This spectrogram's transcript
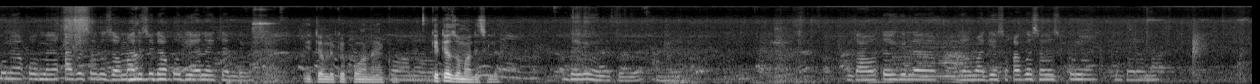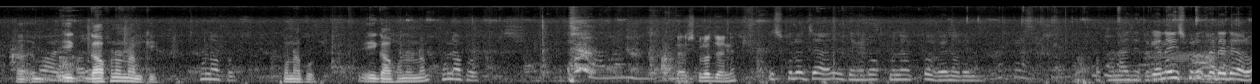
কোনো একো মানে কাগজ চাগজ জমা দিছিলোঁ একো দিয়া নাই এতিয়ালৈকে। এতিয়ালৈকে পোৱা নাই একো। কেতিয়া জমা দিছিলে? দেৰি হ'ল তেতিয়া। গাঁৱতো এইবিলাক জমা দি আছোঁ কাগজ চাগজ কোনো কৰা নাই। এই গাঁওখনৰ নাম কি? সোণাপুৰ। সোণাপুৰ। এই গাঁওখনৰ নাম? সোণাপুৰ। স্কুলত যায়নে? স্কুলত যায় তেখেতক মানে পঢ়িবই নোৱাৰে না। কথা নাই যিহেতুকে এনেই স্কুলত খেদাই দিয়ে আৰু।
